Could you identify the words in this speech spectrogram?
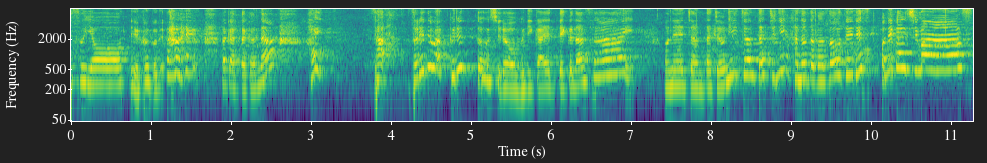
渡すよっていうことで。はい分かったかな？はい。さあそれではくるっと後ろを振り返ってください。お姉ちゃんたちお兄ちゃんたちに花束贈呈です。お願いします。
